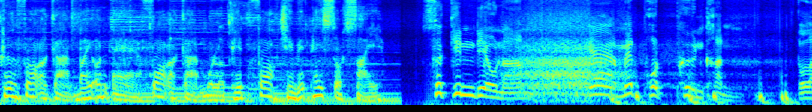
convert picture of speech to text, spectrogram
เครื่องฟอกอากาศไบออนแอร์ฟอกอากาศมลพิษ ฟอกชีวิตให้สดใส สกินเดียวน้ำแก้เม็ดผดผื่นคัน กล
